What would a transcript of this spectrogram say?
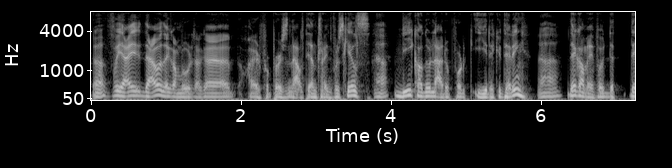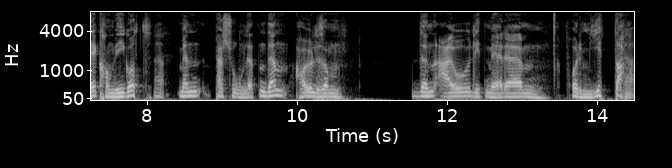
Ja. For jeg, det er jo det gamle ordtaket 'hire for personality and train for skills'. Ja, Vi kan jo lære opp folk i rekruttering. ja, Det kan vi, for det, det kan vi godt. Ja. Men personligheten, den har jo liksom Den er jo litt mer em, formgitt, da. ja,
